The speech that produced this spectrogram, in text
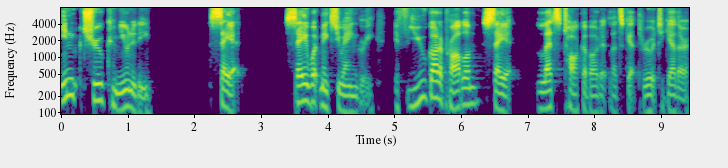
in true community, say it. Say what makes you angry. If you got a problem, say it. Let's talk about it. Let's get through it together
